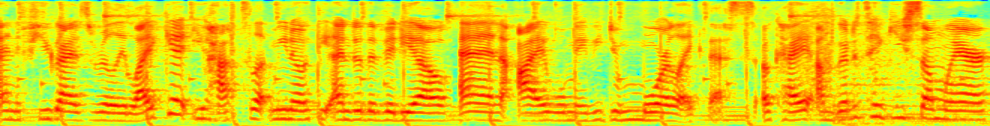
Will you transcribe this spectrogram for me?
and if you guys really like it, you have to let me know at the end of the video and I will maybe do more like this, okay? I'm gonna take you somewhere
